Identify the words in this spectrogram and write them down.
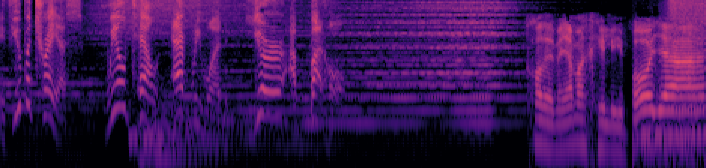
if you betray us, we'll tell everyone you're a butthole. Joder, me llaman gilipollas.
